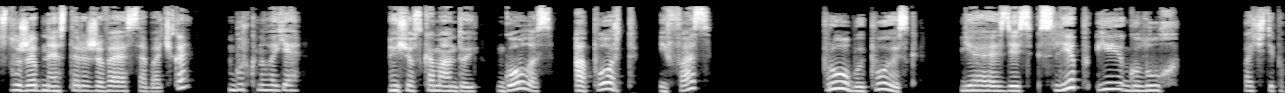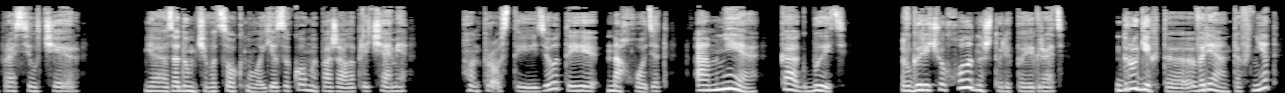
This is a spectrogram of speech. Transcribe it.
служебная сторожевая собачка?» — буркнула я. Еще с командой «Голос», апорт и фас? Пробуй поиск. Я здесь слеп и глух, почти попросил Чейр. Я задумчиво цокнула языком и пожала плечами. Он просто идет и находит. А мне как быть? В горячо-холодно, что ли, поиграть? Других-то вариантов нет?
